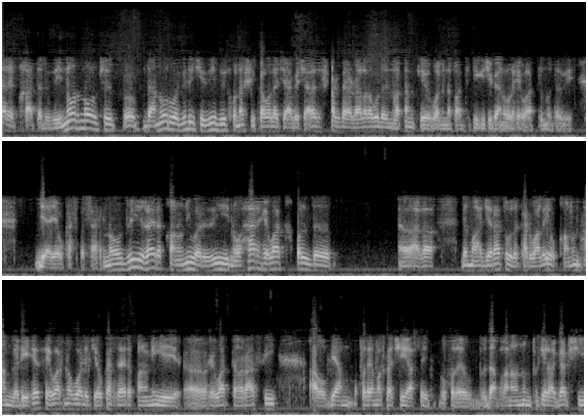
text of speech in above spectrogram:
دغه په خاطر دي نور نور چې د نور وګړي چې وی دوی خو نشي کولای چې بیچاره شپږ زره ډالر ولې نو وطن کې ولې نه پاتې کیږي چې بیا نور هیوادونو ته وي یا یو کس په سر نو دوی غیر قانوني ورزي نو هر هیواد خپل د هغه د مهاجرت او د کډوالۍ او قانون هم لري هیڅ هیواد نه غواړي چې یو کس غیر قانوني هیواد ته راسي او بیا خدای مکړه چې یاسي د افغانانو په کې راګډ شي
